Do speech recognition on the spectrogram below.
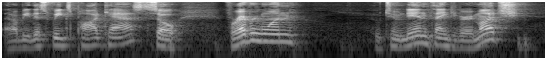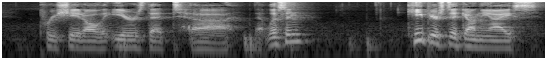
that'll be this week's podcast. So for everyone who tuned in, thank you very much. Appreciate all the ears that uh, that listen. Keep your stick on the ice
